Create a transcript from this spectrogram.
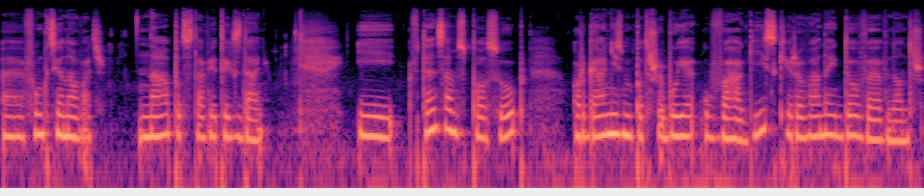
e, funkcjonować na podstawie tych zdań. I w ten sam sposób organizm potrzebuje uwagi skierowanej do wewnątrz,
